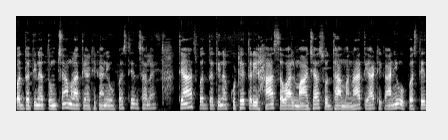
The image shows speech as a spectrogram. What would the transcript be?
पद्धतीनं तुमच्या मनात या ठिकाणी उपस्थित झाला आहे त्याच पद्धतीनं कुठेतरी हा सवाल माझ्यासुद्धा मनात या ठिकाणी उपस्थित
